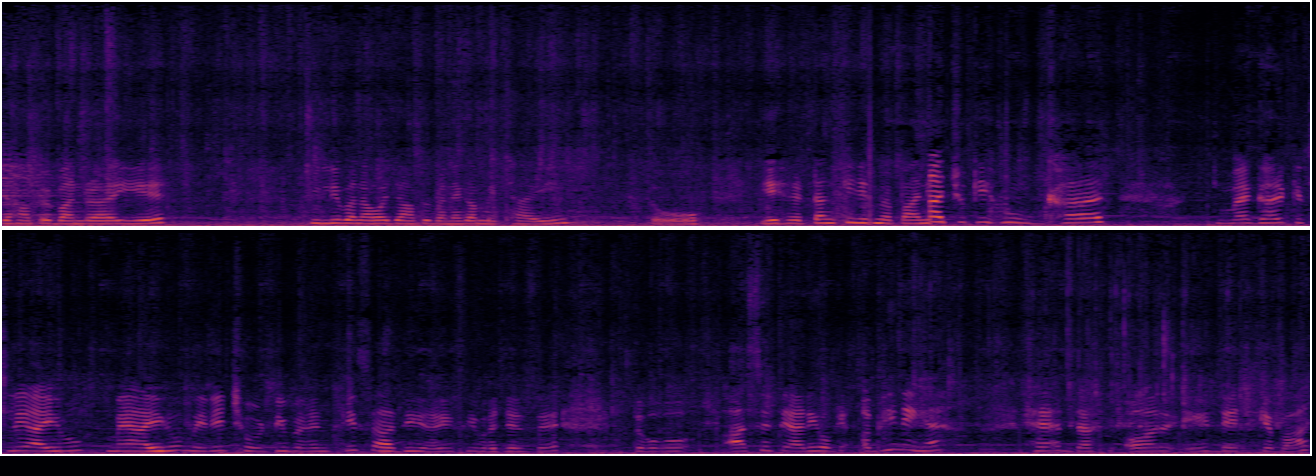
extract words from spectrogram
जहाँ पे बन रहा है ये चूल्ही बना हुआ है, जहाँ पे बनेगा मिठाई। तो ये है टंकी जिसमें पानी आ चुकी हूँ। घर, मैं घर किस लिए आई हूँ? मैं आई हूँ मेरी छोटी बहन की शादी है इसी वजह से। तो आज से तैयारी हो गई अभी नहीं है है दस और एट डेज़ के बाद।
